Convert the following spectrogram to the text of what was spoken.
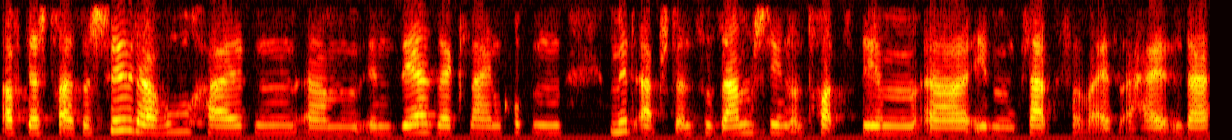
auf der Straße Schilder hochhalten, ähm, in sehr, sehr kleinen Gruppen mit Abstand zusammenstehen und trotzdem äh, eben Platzverweis erhalten. Da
